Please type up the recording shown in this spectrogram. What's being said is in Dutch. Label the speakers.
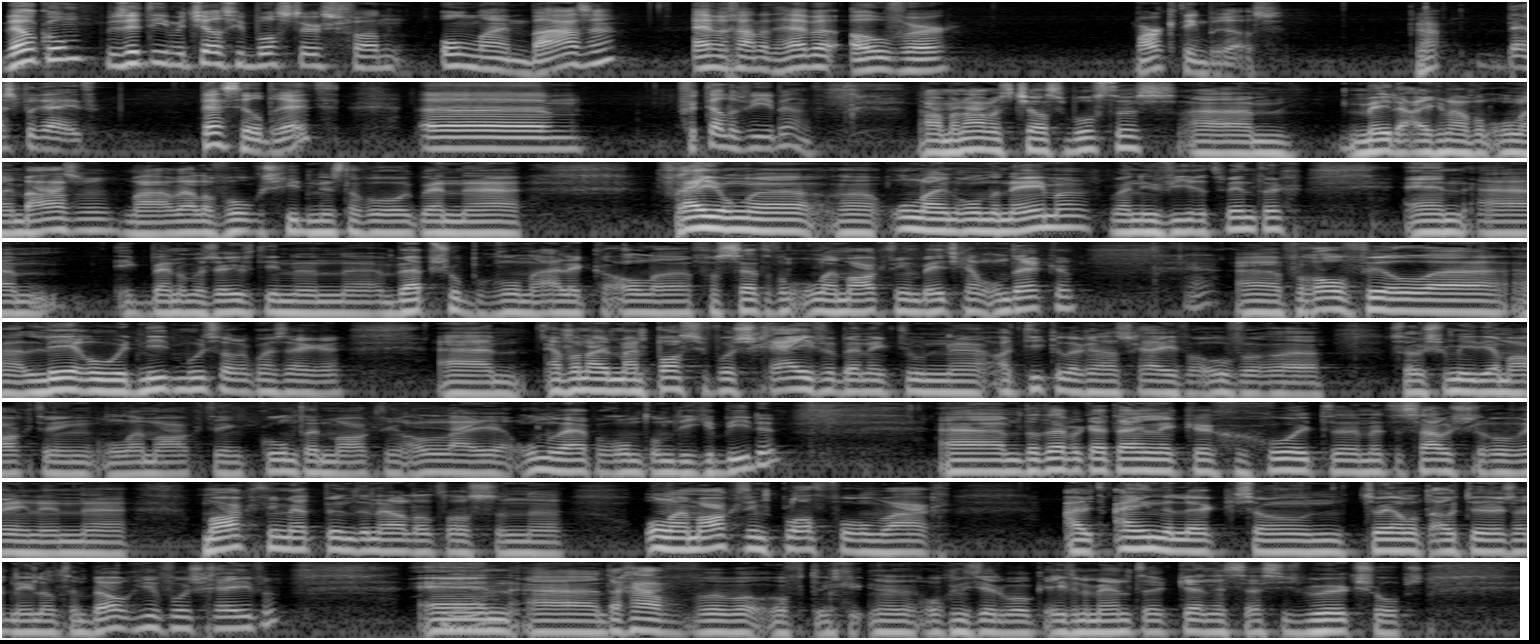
Speaker 1: Welkom, we zitten hier met Chelsea Bosters van Online Bazen. En we gaan het hebben over marketingbureaus.
Speaker 2: Best breed.
Speaker 1: Best heel breed. Ehm, vertel eens wie je bent.
Speaker 3: Nou, mijn naam is Chelsea Bosters, ehm, mede-eigenaar van Online Bazen, maar wel een volgeschiedenis daarvoor. Ik ben eh, vrij jonge eh, online ondernemer, ik ben nu 24 en ehm, ik ben op mijn 17 een eh, webshop begonnen, eigenlijk alle facetten van online marketing een beetje gaan ontdekken. Eh, vooral veel eh, eh, leren hoe het niet moet, zal ik maar zeggen. Ehm, en vanuit mijn passie voor schrijven ben ik toen artikelen gaan schrijven over social media marketing, online marketing, content marketing, allerlei onderwerpen rondom die gebieden. Ehm, dat heb ik uiteindelijk gegooid met de sausje eroverheen in marketingmet.nl. Dat was een online marketing platform waar uiteindelijk zo'n 200 auteurs uit Nederland en België voor schreven. En eh, daar gaven we, of eh, organiseerden we ook evenementen, kennissessies, workshops.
